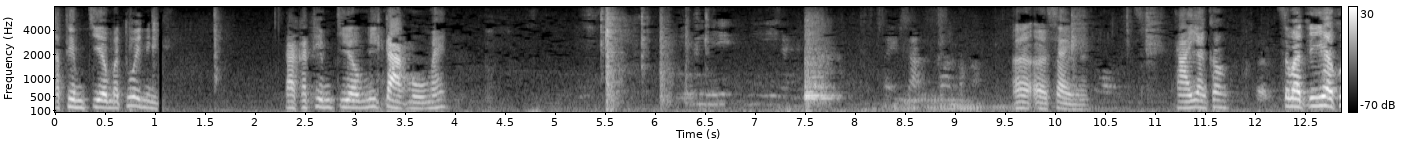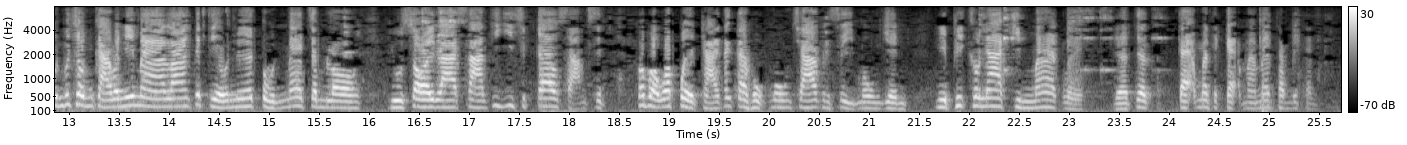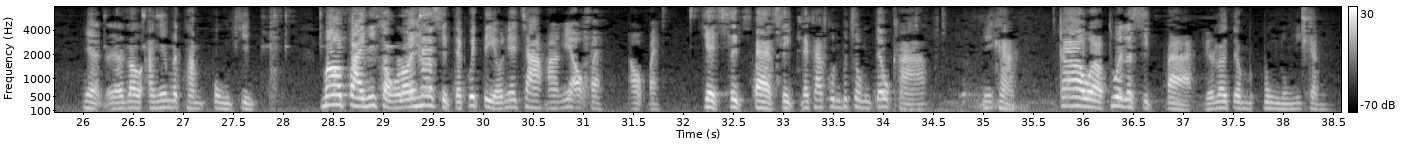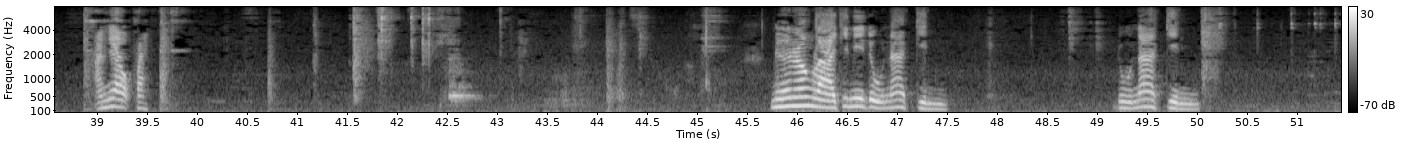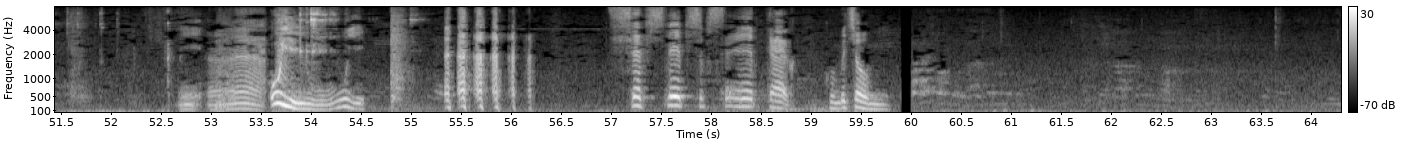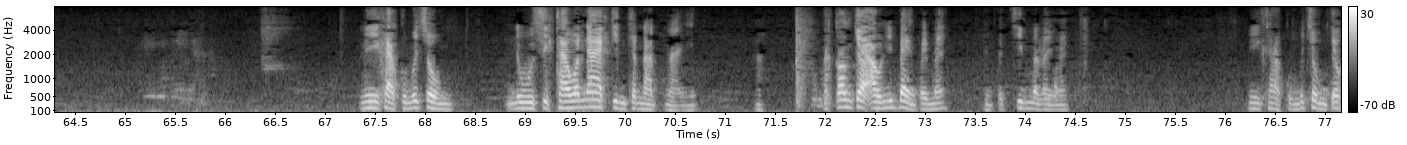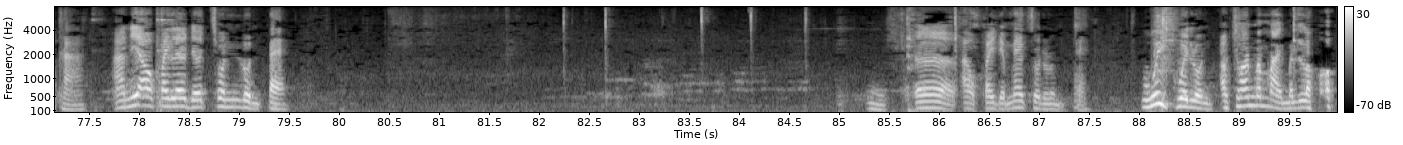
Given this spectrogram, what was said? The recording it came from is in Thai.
กระเทียมเจียวมาถ้วยหนึ่งกากกระเทียมเจียวมีกากหมูไหมมีมีนะใส่สามก้อนเหรอคะเออเออใส่เลยขายยังก็สวัสดีค่ะคุณผู้ชมค่ะวันนี้มาร้านก๋วยเตี๋ยวเนื้อตุ๋นแม่จำลอง อยู่ซอยลาซานที่ยี่สิบเก้าสามสิบเขาบอกว่าเปิดขายตั้งแต่หกโมงเช้าถึงสี่โมงเย็นนี่พริกเขาน่ากินมากเลย เดี๋ยวจะแกะมาจะแกะมาแม่ทำด้วยกัน เนี่ยแล้วเราอันนี้มาทำปรุงกิน หม้อไฟนี่สองร้อยห้าสิบแต่ก๋วยเตี๋ยวเนี่ยชามอันนี้ออกไปเอาออกไปเจ็ดสิบแปดสิบนะคะ คุณผู้ชมเจ้าขานี่ค่ะข้าวอะถ้วยละสิบบาท เดี๋ยวเราจะปรุงตรงนี้กัน อันนี้อออกไปเนื้อน้องลายที่นี่ดูน่ากิน ดูน่ากิน นี่อ่าอุ้ยอุ้ย เซฟเซฟเซฟเซฟแก่คุณผู้ชม นี่ค่ะคุณผู้ชม ดูสิคะว่าน่ากินขนาดไหนอะกล้องจะเอานี่แบ่งไปไหมเห็นไปจิ้มอะไรไหมนี่ค่ะ คุณผู้ชมเจ้าขาอันนี้เอาไปเลยเดี๋ยวชนหล่นแตก อืม เออ เอาไปเดี๋ยวแม่ชนหล่นแตกอุ้ยควยหล่น เอาช้อนมาใหม่มันร้อน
